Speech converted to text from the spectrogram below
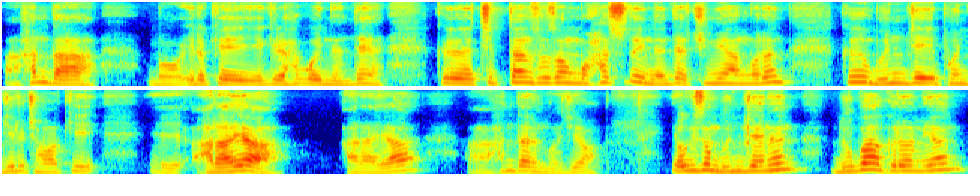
한다. 뭐 이렇게 얘기를 하고 있는데 그 집단 소송 뭐 할 수도 있는데 중요한 거는 그 문제의 본질을 정확히 예, 알아야 알아야 아, 한다는 거죠. 여기서 문제는 누가 그러면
